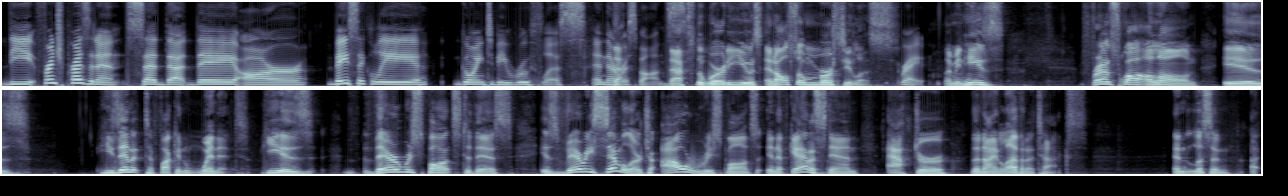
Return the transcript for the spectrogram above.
the French president said that they are basically going to be ruthless in their That- response. That's the word he used, and also merciless. right. I mean, he's Francois Hollande is he's in it to fucking win it. He is their response to this is very similar to our response in Afghanistan after the 9/11 attacks. And listen, I,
